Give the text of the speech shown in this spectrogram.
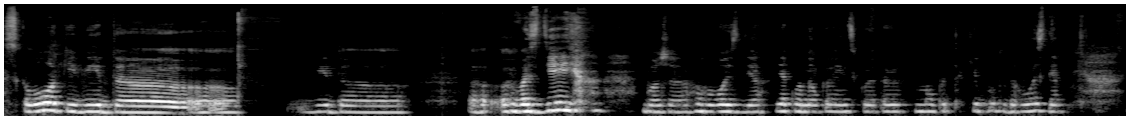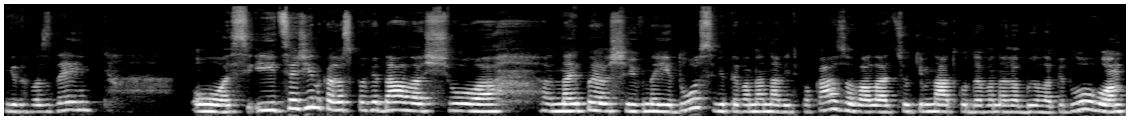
склоки від, е, е, від гвоздей. Боже, гвозді, як вони українською, то, мабуть, такі будуть гвозді від гвоздей. Ось, і ця жінка розповідала, що найперший в неї досвід, і вона навіть показувала цю кімнатку, де вона робила підлогу.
